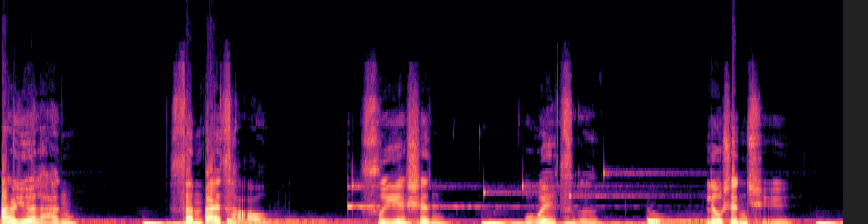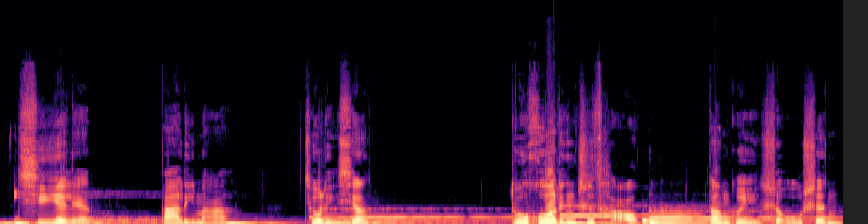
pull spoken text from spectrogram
二月兰，三百草，四叶参，五味子，六神曲，七叶莲，八厘麻，九里香，独活灵芝草，当归手无参。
